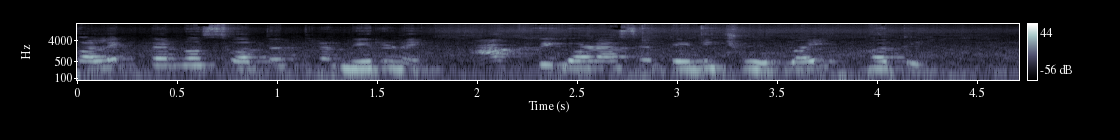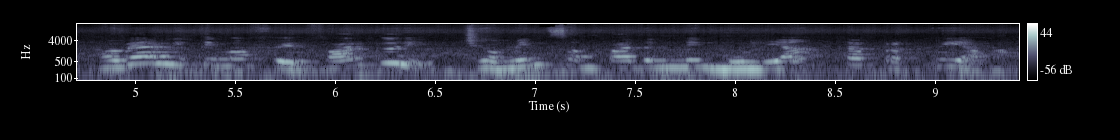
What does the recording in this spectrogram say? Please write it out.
કલેક્ટરનો સ્વતંત્ર નિર્ણય આખરી ગણાશે તેવી જોગવાઈ હતી. હવે આ નીતિમાં ફેરફાર કરી જમીન સંપાદનની મૂલ્યાંકન પ્રક્રિયામાં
